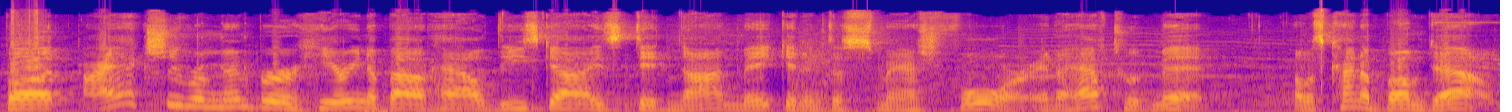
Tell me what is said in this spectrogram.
but I actually remember hearing about how these guys did not make it into Smash 4, and I have to admit, I was kind of bummed out.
